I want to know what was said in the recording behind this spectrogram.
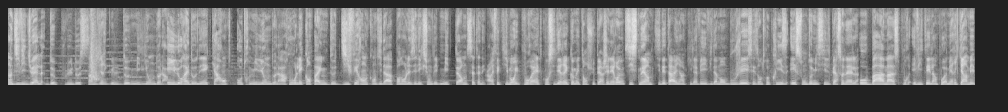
individuel de plus de 5,2 millions de dollars. Et il aurait donné 40 autres millions de dollars pour les campagnes de différents candidats pendant les élections des midterms cette année. Alors effectivement, il pourrait être considéré comme étant super généreux, si ce n'est un petit détail, hein, qu'il avait évidemment bougé ses entreprises et son domicile personnel aux Bahamas pour éviter l'impôt américain, mais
